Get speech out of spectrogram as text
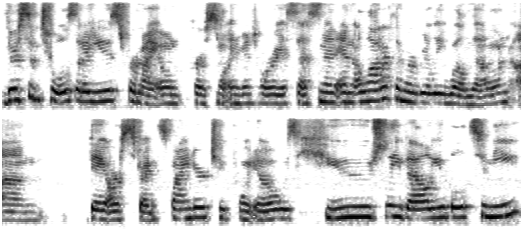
There's some tools that I used for my own personal inventory assessment, and a lot of them are really well known. Um, they are StrengthsFinder 2.0 was hugely valuable to me.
